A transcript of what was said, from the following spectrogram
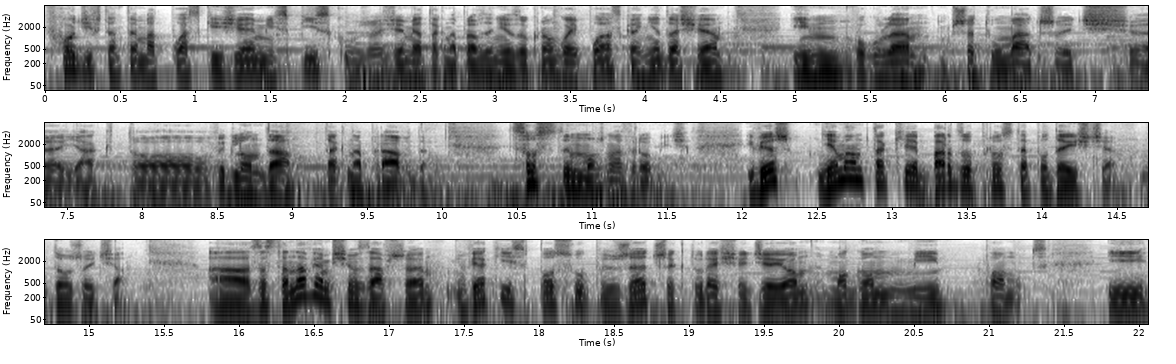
wchodzi w ten temat płaskiej Ziemi, spisku, że Ziemia tak naprawdę nie jest okrągła i płaska i nie da się im w ogóle przetłumaczyć, e, jak to wygląda tak naprawdę. Co z tym można zrobić? I wiesz, ja mam takie bardzo proste podejście do życia. A zastanawiam się zawsze, w jaki sposób rzeczy, które się dzieją, mogą mi pomóc. I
